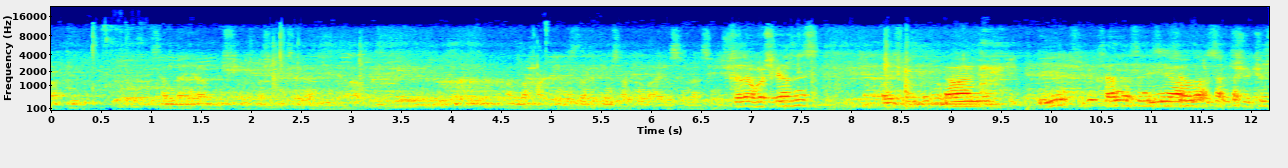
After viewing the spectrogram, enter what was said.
Rabbim senden yardım istiyorum. Başka değil ya. Hepimiz hakkında ayrılsın versin. Selam hoş geldiniz. Hoş bulduk. Amin. İyi şükür. Sen nasılsın? İyi inşallah. Şükür.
